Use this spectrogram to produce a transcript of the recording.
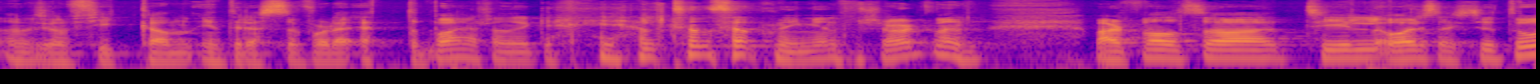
Fikk han interesse for det etterpå? Jeg skjønner ikke helt den setningen sjøl. Men i hvert fall til år 62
